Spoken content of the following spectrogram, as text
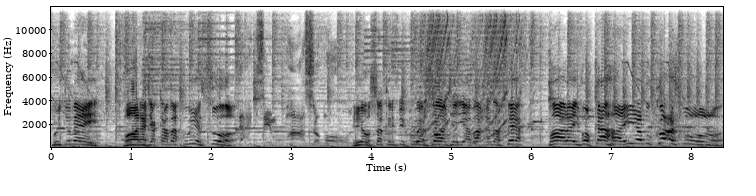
Muito bem, hora de acabar com isso! Eu sacrifico o Exódia e a Vaga da Fé para invocar a Rainha do Cosmo!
